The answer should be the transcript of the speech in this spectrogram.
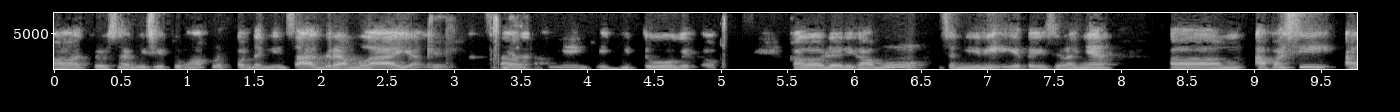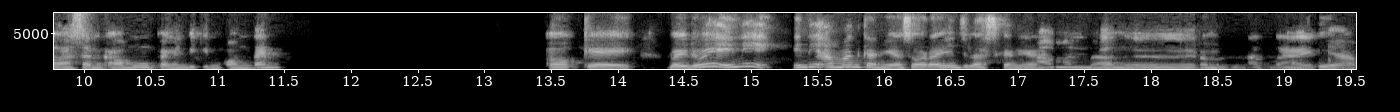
Uh, terus habis itu ngupload konten Instagram lah yang okay. yeah. yang kayak gitu gitu. Kalau dari kamu sendiri gitu istilahnya, um, apa sih alasan kamu pengen bikin konten? Oke, okay. by the way ini ini aman kan ya suaranya jelaskan ya? Aman banget. Aman. Santai. Ya,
